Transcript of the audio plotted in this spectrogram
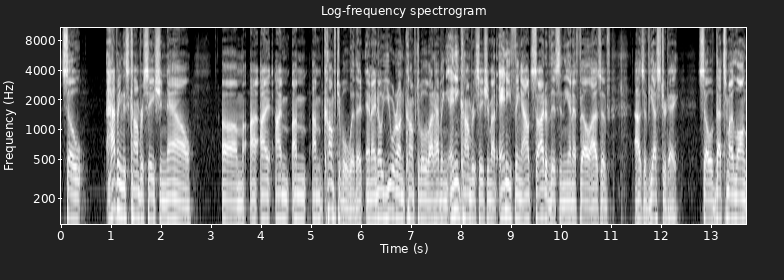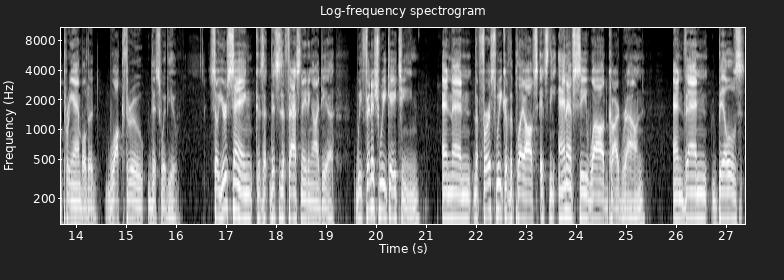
So having this conversation now, um, I, I, I'm I'm I'm comfortable with it, and I know you were uncomfortable about having any conversation about anything outside of this in the NFL as of as of yesterday. So that's my long preamble to walk through this with you. So you're saying because this is a fascinating idea. We finish Week 18, and then the first week of the playoffs, it's the NFC wild card round, and then Bills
